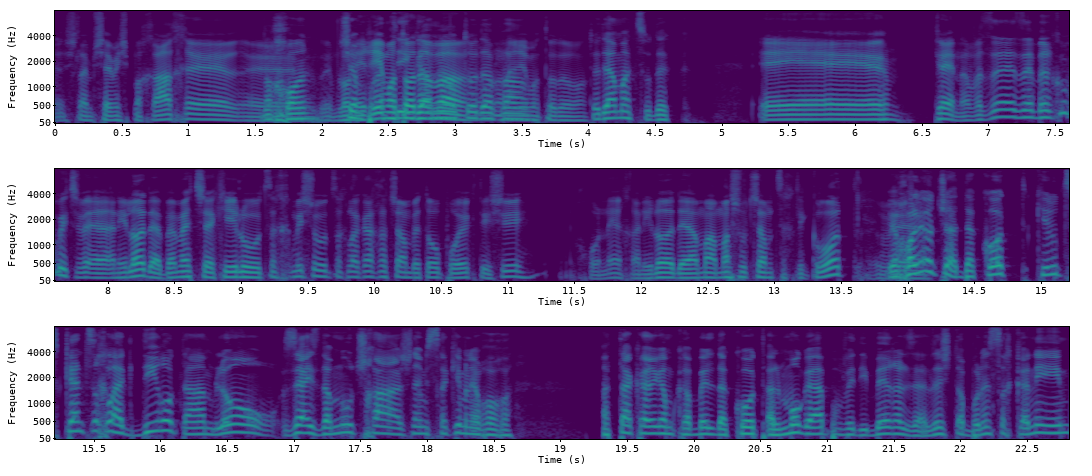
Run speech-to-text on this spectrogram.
אה, יש להם שם משפחה אחר. אה, נכון. הם לא שם נראים פרטי אותו גם לא דבר. אותו הם דבר. לא נראים אותו דבר. אתה יודע מה, צודק. אה, כן, אבל זה, זה ברקוביץ', ואני לא יודע, באמת שכאילו צריך, מישהו צריך לקחת שם בתור פרויקט אישי, חונך, אני לא יודע מה, משהו שם צריך לקרות. ו- ויכול להיות שהדקות, כאילו, כן צריך להגדיר אותם, לא, זה ההזדמנות שלך, שני משחקים, אני יכול. אתה כרגע מקבל דקות, אלמוג היה פה ודיבר על זה, על זה שאתה בונה שחקנים,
